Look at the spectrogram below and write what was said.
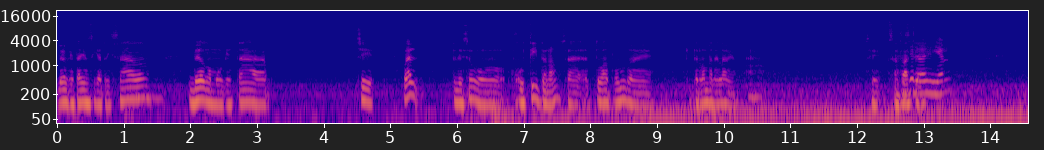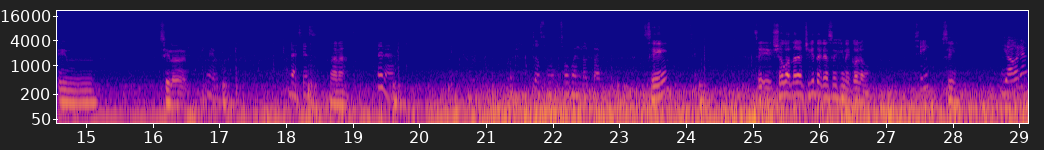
Veo que está bien cicatrizado. Veo como que está. Sí, igual te lo hizo como justito, ¿no? O sea, estuvo a punto de que te rompan el labio. Ajá. Sí, ¿Así se lo ves zafaste. bien? Em, sí, lo veo. Bien. Gracias. Ana. De nada. Sos, sos buen doctor. ¿Sí? Sí. Sí, yo cuando era chiquito quería ser ginecólogo. ¿Sí? Sí. ¿Y ahora?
